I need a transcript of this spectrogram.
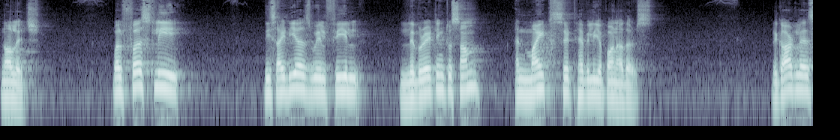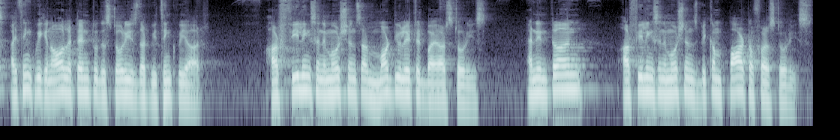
knowledge? Well, firstly, these ideas will feel liberating to some and might sit heavily upon others. Regardless, I think we can all attend to the stories that we think we are. Our feelings and emotions are modulated by our stories. And in turn, our feelings and emotions become part of our stories.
